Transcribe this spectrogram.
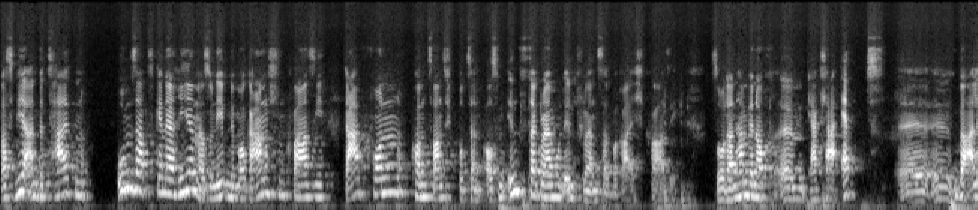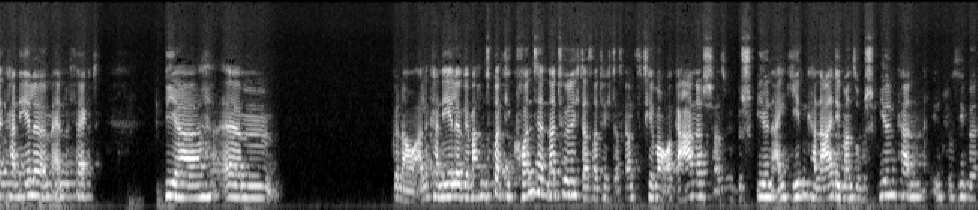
was wir an bezahlten Umsatz generieren, also neben dem organischen quasi, davon kommen 20% aus dem Instagram- und Influencer-Bereich quasi. So, dann haben wir noch, ähm, ja klar, Apps äh, über alle Kanäle im Endeffekt. Wir ähm, genau, alle Kanäle. Wir machen super viel Content natürlich. Das ist natürlich das ganze Thema organisch. Also wir bespielen eigentlich jeden Kanal, den man so bespielen kann, inklusive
